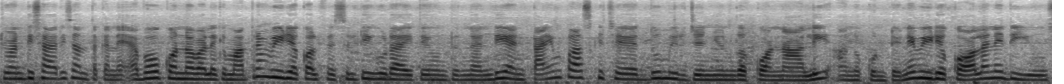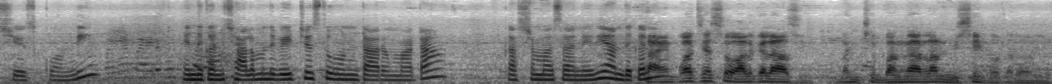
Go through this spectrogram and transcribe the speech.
twenty sarees అంతకన్నా అబౌవ్ కొన్న వాళ్ళకి మాత్రం వీడియో కాల్ ఫెసిలిటీ కూడా అయితే ఉంటుందండి. అండ్ టైం పాస్కి చేయొద్దు మీరు జెన్యున్గా కొనాలి అనుకుంటేనే వీడియో కాల్ అనేది యూస్ చేసుకోండి. ఎందుకంటే చాలామంది వెయిట్ చేస్తూ ఉంటారనమాట కస్టమర్స్ అనేది అందుకని టైం పాస్ చేస్తే వాళ్ళకి లాస్ మంచి మిస్ అయిపోతారు వాళ్ళు.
